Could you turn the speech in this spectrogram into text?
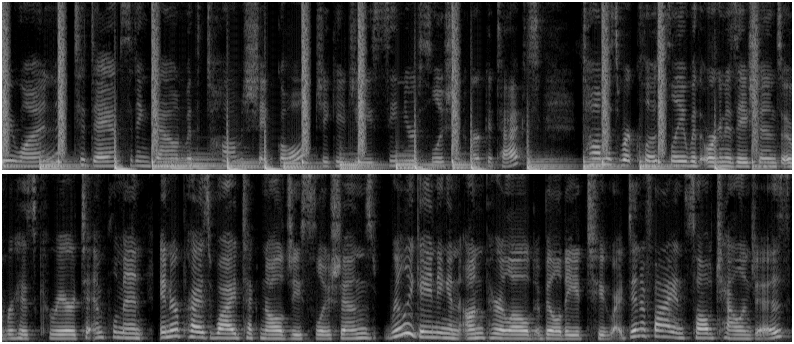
everyone. Today I'm sitting down with Tom Shankle, GKG's Senior Solution Architect. Tom has worked closely with organizations over his career to implement enterprise wide technology solutions, really gaining an unparalleled ability to identify and solve challenges.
